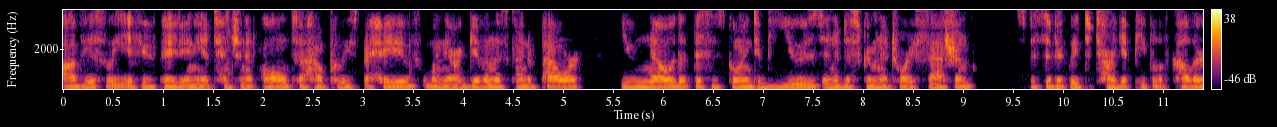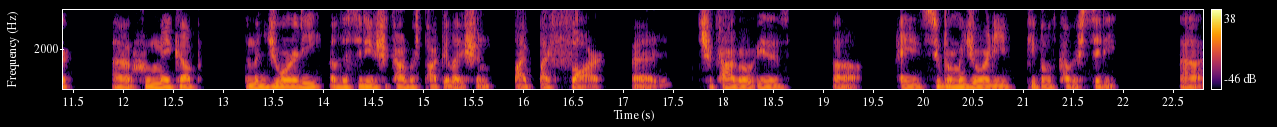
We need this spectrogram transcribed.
Obviously, if you've paid any attention at all to how police behave when they are given this kind of power, you know that this is going to be used in a discriminatory fashion, specifically to target people of color uh, who make up the majority of the city of Chicago's population by, by far. Uh, Chicago is uh, a supermajority people of color city. Uh,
